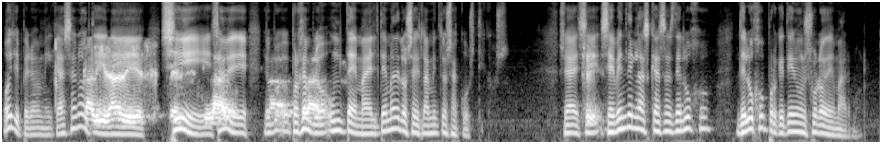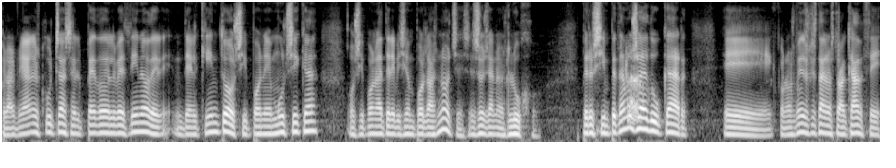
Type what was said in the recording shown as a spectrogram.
oye, pero en mi casa no Calidades. Sí, ¿sabe? por ejemplo, un tema, el tema de los aislamientos acústicos. O sea, se, se, venden las casas de lujo, de lujo porque tiene un suelo de mármol. Pero al final escuchas el pedo del vecino del quinto o si pone música o si pone la televisión por las noches. Eso ya no es lujo. Pero si empezamos a educar eh, con los medios que están a nuestro alcance,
